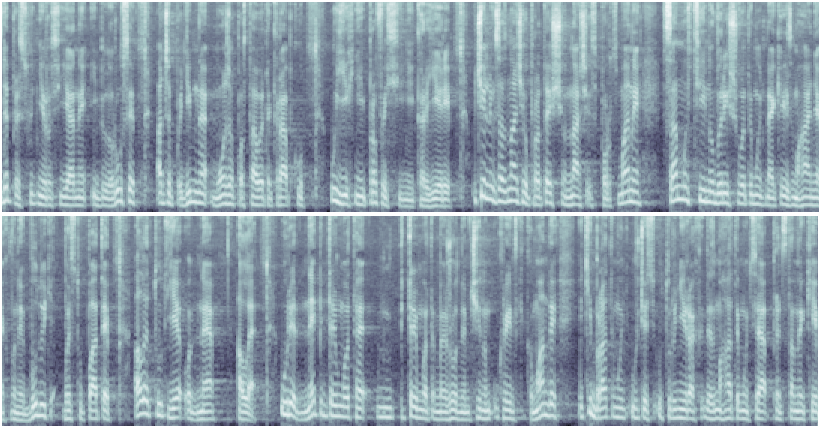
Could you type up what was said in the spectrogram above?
де присутні росіяни і білоруси, адже подібне може поставити крапку у їхній професійній кар'єрі. Очільник зазначив про те, що наші спортсмени самостійно вирішуватимуть на яких змаганнях вони будуть виступати, але тут є одне. Але уряд не підтримуватиме жодним чином українські команди, які братимуть участь у турнірах, де змагатимуться представники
